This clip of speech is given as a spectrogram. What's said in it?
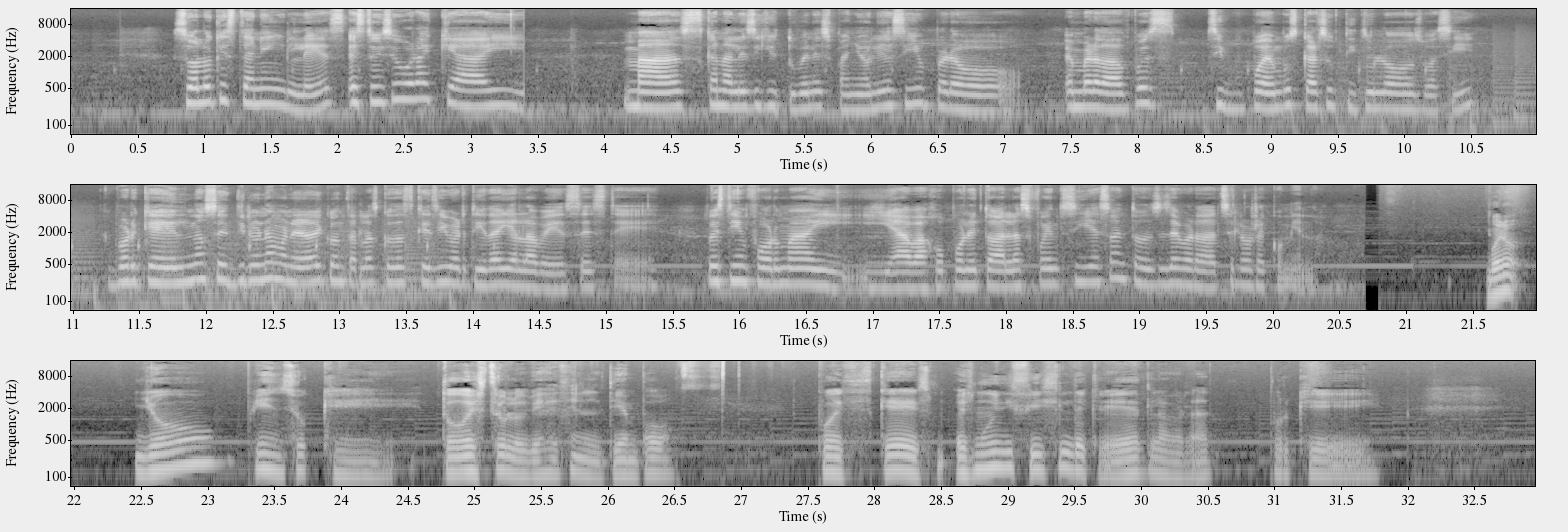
solo que está en inglés. Estoy segura que hay más canales de YouTube en español y así, pero en verdad pues si pueden buscar subtítulos o así. Porque él, no sé, tiene una manera de contar las cosas que es divertida y a la vez, este, pues te informa y, abajo pone todas las fuentes y eso, entonces de verdad se lo recomiendo. Bueno, yo pienso que todo esto, los viajes en el tiempo, pues es que es, muy difícil de creer, la verdad, porque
